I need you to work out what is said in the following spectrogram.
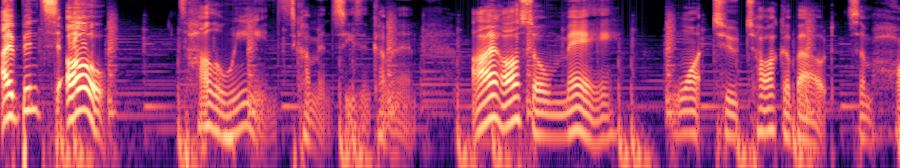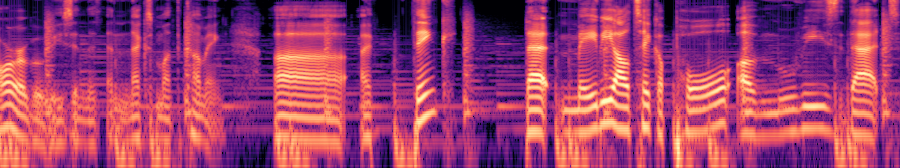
I've been. oh, it's Halloween. It's coming, season coming in. I also may want to talk about some horror movies in the, in the next month coming. Uh, I think that maybe I'll take a poll of movies that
